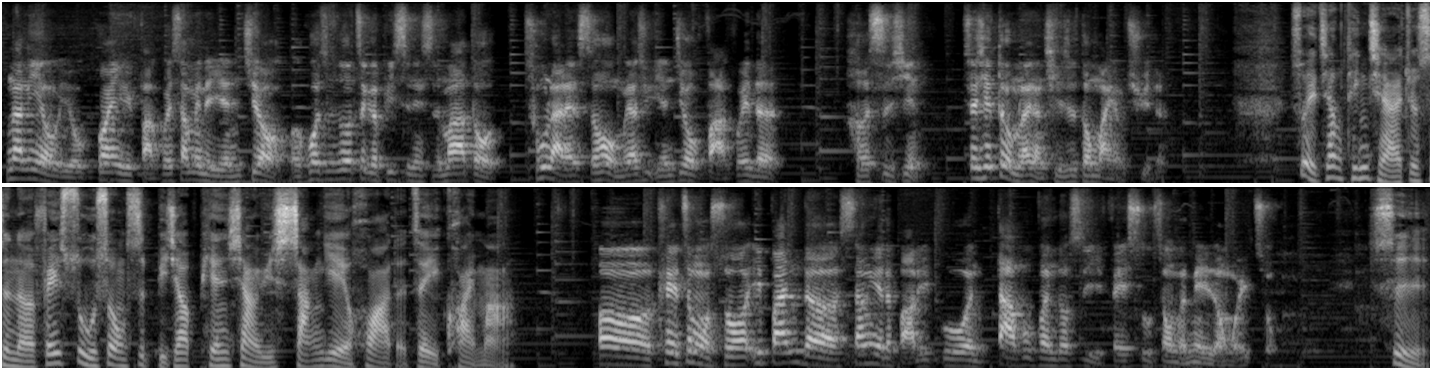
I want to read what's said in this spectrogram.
那你有有关于法规上面的研究，呃，或者说这个 business model 出来的时候，我们要去研究法规的合适性，这些对我们来讲其实都蛮有趣的。所以这样听起来就是呢，非诉讼是比较偏向于商业化的这一块吗？哦、呃，可以这么说，一般的商业的法律顾问，大部分都是以非诉讼的内容为主。是，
